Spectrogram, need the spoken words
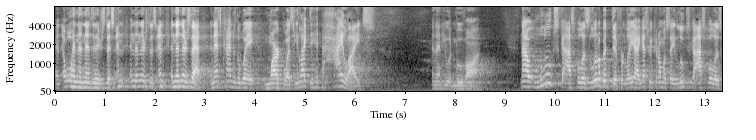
and oh, and then, then there's this, and, and then there's this, and, and then there's that. And that's kind of the way Mark was. He liked to hit the highlights, and then he would move on. Now, Luke's gospel is a little bit differently. I guess we could almost say Luke's gospel is,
